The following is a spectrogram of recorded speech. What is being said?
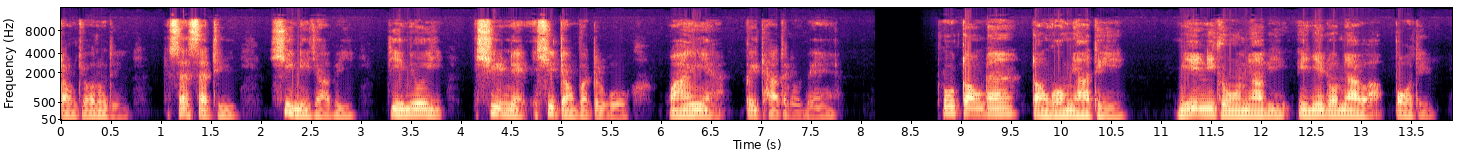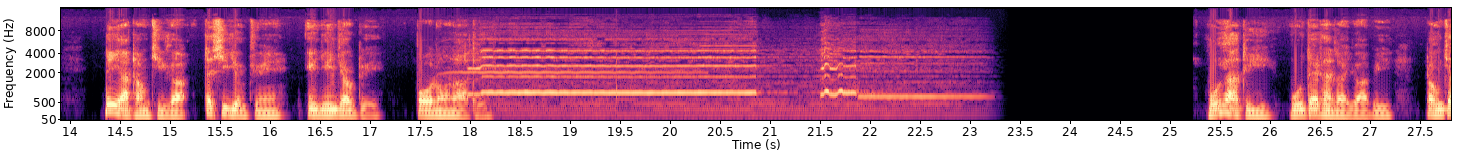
တောင်ကျော်တို့သည်တစ်ဆက်ဆက်တီ ရှိနေကြပြီးပြည်မြို့၏အရှိနဲ့အရှိတောင်ဘက်တို့ကိုဝိုင်းရန်ပိတ်ထားတယ်လို့ပင်ထိုတောင်တန်းတောင်ကုန်းများသည်မြေနီကုန်းများပြီးအင်းကြီးတော်များပါပေါ်သည်နှစ်ရာထောင်ကြီးကတက်ရှိရုပ်ကျွင်းအင်းချင်းကြောက်တွေပေါ်လွန်လာသည်မိုးရာသီမိုးတဲထန်စွာရွာပြီးတောင်ကျ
